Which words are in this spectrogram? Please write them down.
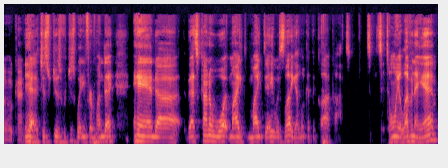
Oh, okay. Yeah, just just just waiting for Monday, and uh, that's kind of what my my day was like. I look at the clock. oh, it's, it's, it's only 11 a.m.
